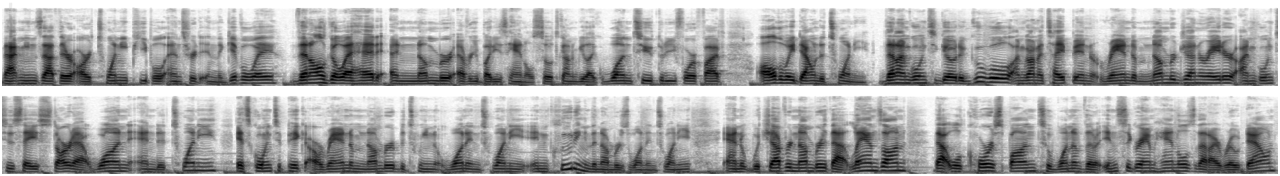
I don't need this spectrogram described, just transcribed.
That means that there are 20 people entered in the giveaway. Then I'll go ahead and number everybody's handle. So it's going to be like 1, 2, 3, 4, 5, all the way down to 20. Then I'm going to go to Google. I'm going to type in random number generator. I'm going to say start at 1, end at 20. It's going to pick a random number between 1 and 20, including the numbers 1 and 20. And whichever number that lands on, that will correspond to one of the Instagram handles that I wrote down,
